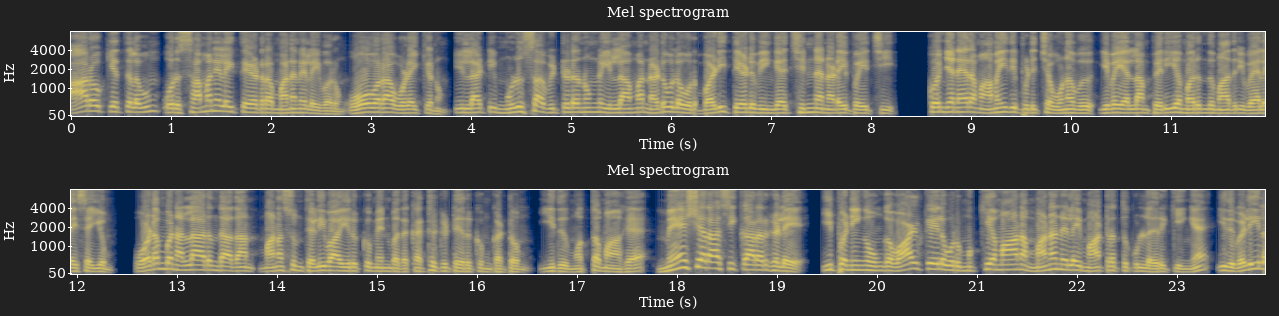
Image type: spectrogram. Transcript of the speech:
ஆரோக்கியத்திலவும் ஒரு சமநிலை தேடுற மனநிலை வரும். ஓவரா உழைக்கணும். இல்லாட்டி முழு முழுசா விட்டுடணும்னு இல்லாம நடுவுல ஒரு வழி தேடுவீங்க சின்ன நடைபயிற்சி கொஞ்ச நேரம் அமைதி பிடிச்ச உணவு இவையெல்லாம் பெரிய மருந்து மாதிரி வேலை செய்யும். உடம்பு நல்லா இருந்தாதான் மனசும் தெளிவா இருக்கும் என்பதை கற்றுக்கிட்டு இருக்கும் கட்டும். இது மொத்தமாக மேஷ ராசிக்காரர்களே இப்ப நீங்க உங்க வாழ்க்கையில ஒரு முக்கியமான மனநிலை மாற்றத்துக்குள்ள இருக்கீங்க. இது வெளியில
